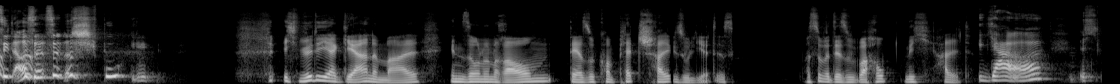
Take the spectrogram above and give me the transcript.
Sieht aus, als würde das spuken. Ich würde ja gerne mal in so einen Raum, der so komplett schallisoliert ist. Weißt du, der so überhaupt nicht halt. Ja, ich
